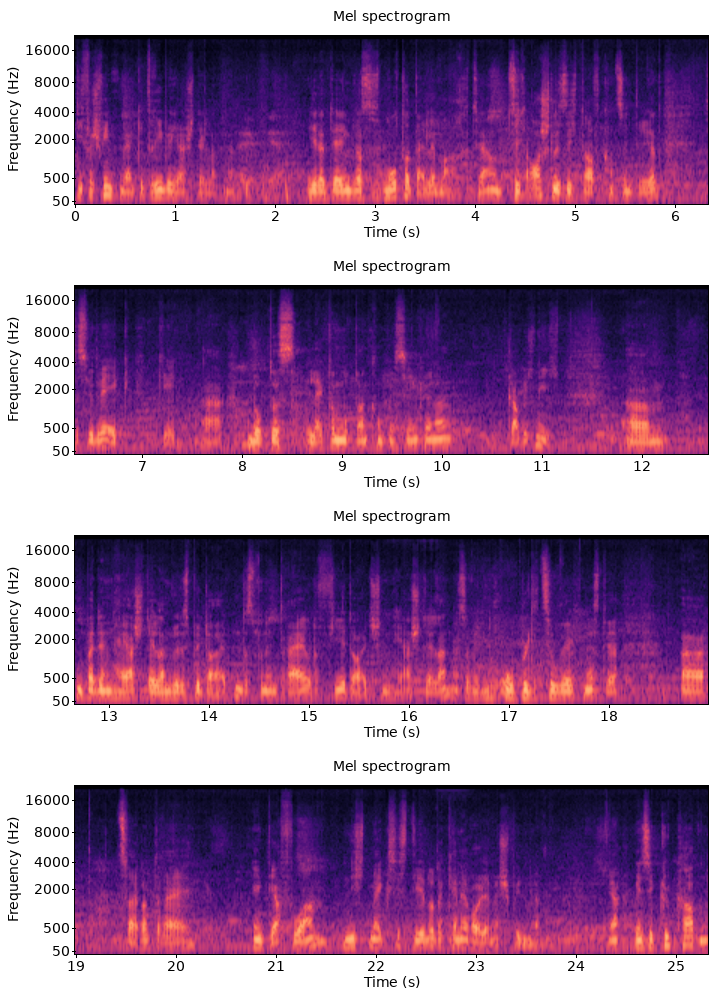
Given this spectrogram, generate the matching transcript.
die verschwinden werden, Getriebehersteller. Ja. Jeder, der irgendwas aus Motorteile macht ja, und sich ausschließlich darauf konzentriert, das wird weggehen. Äh, Und ob das Elektromotoren kompensieren können, glaube ich nicht. Ähm, Und bei den Herstellern würde es bedeuten, dass von den drei oder vier deutschen Herstellern, also wenn du Opel dazu rechnest, ja, äh, zwei oder drei in der Form nicht mehr existieren oder keine Rolle mehr spielen werden. Ja, wenn sie Glück haben,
